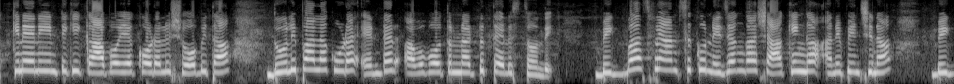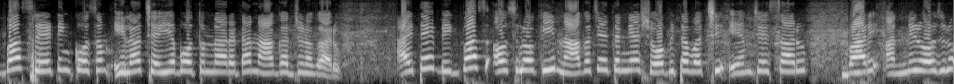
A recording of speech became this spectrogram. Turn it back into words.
అక్కినేని ఇంటికి కాబోయే కోడలు శోభిత ధూళిపాల కూడా ఎంటర్ అవ్వబోతున్నట్టు తెలుస్తోంది. బిగ్ బాస్ ఫ్యాన్స్కు నిజంగా షాకింగ్గా అనిపించిన బిగ్ బాస్ రేటింగ్ కోసం ఇలా చేయబోతున్నారట నాగార్జున గారు. అయితే బిగ్ బాస్ హౌస్లోకి నాగ చైతన్య శోభిత వచ్చి ఏం చేస్తారు? వారి అన్ని రోజులు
